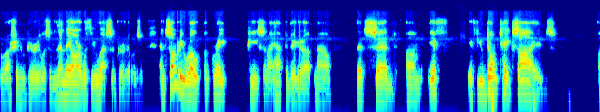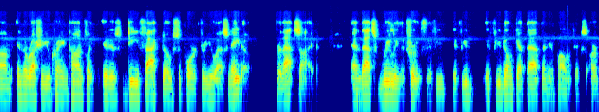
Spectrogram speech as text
Russian imperialism, than they are with U.S. imperialism. And somebody wrote a great piece, and I have to dig it up now, that said um, if if you don't take sides um, in the Russia-Ukraine conflict, it is de facto support for U.S. NATO for that side, and that's really the truth. If you if you if you don't get that, then your politics are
